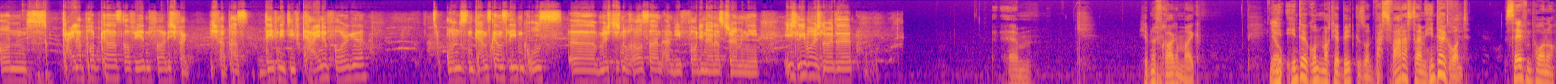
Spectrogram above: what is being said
Und geiler Podcast auf jeden Fall. Ich, ver ich verpasse definitiv keine Folge. Und einen ganz, ganz lieben Gruß äh, möchte ich noch raushauen an die 49ers Germany. Ich liebe euch, Leute. Ähm, ich habe eine Frage, Mike. Jo. Hi- Hintergrund macht ja Bild gesund. Was war das da im Hintergrund? Safe ein Porno.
